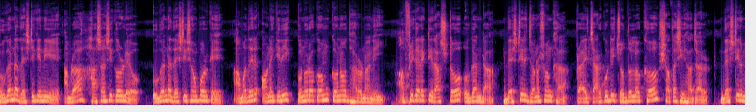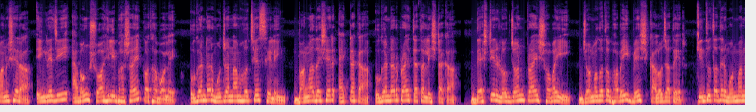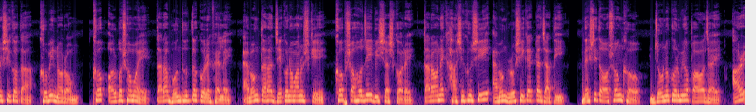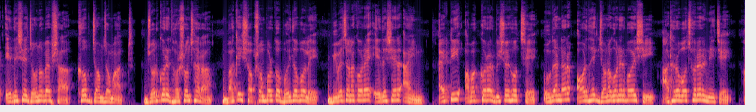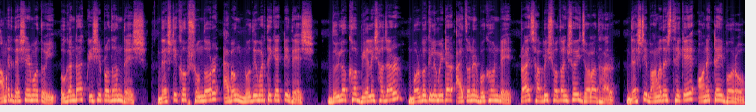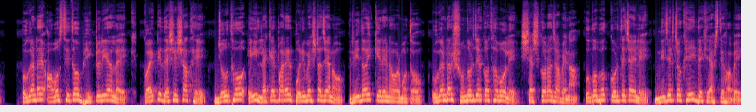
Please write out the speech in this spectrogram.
Uganda দেশটিকে নিয়ে আমরা হাসাহাসি করলেও উগান্ডা দেশটি সম্পর্কে আমাদের অনেকেরই কোনো রকম কোনো ধারণা নেই। আফ্রিকার একটি রাষ্ট্র, উগান্ডা, দেশটির জনসংখ্যা প্রায় চার কোটি চোদ্দ লক্ষ সাতাশি হাজার। দেশটির মানুষেরা ইংরেজি এবং সোয়াহিলি ভাষায় কথা বলে। উগান্ডার মুদ্রার নাম হচ্ছে সেলিং। বাংলাদেশের এক টাকা, উগান্ডার প্রায় তেতাল্লিশ টাকা। দেশটির লোকজন প্রায় সবাই জন্মগতভাবেই বেশ কালো জাতের। কিন্তু তাদের মন মানসিকতা খুবই নরম। খুব অল্প সময়ে তারা বন্ধুত্ব করে ফেলে এবং তারা যে কোনো মানুষকে খুব সহজেই বিশ্বাস করে। তারা অনেক হাসি খুশি এবং রসিক একটা জাতি। দেশটিতে অসংখ্য যৌনকর্মীও পাওয়া যায় আর এদেশে যৌন ব্যবসা খুব জমজমাট। জোর করে ধর্ষণ ছাড়া বাকি সব সম্পর্ক বৈধ বলে বিবেচনা করে এদেশের আইন। একটি অবাক করার বিষয় হচ্ছে, উগান্ডার অর্ধেক জনগণের বয়সী আঠারো বছরের নিচে। আমাদের দেশের মতোই, উগান্ডা কৃষি প্রধান দেশ। দেশটি খুব সুন্দর এবং নদীমাতৃক একটি দেশ। দুই লক্ষ বিয়াল্লিশ হাজার বর্গ কিলোমিটার আয়তনের ভূখণ্ডে প্রায় ছাব্বিশ শতাংশই জলাধার। দেশটি বাংলাদেশ থেকে অনেকটাই বড়। উগান্ডায় অবস্থিত ভিক্টোরিয়া লেক। কয়েকটি দেশের সাথে যৌথ এই লেকের পারের পরিবেশটা যেন হৃদয় কেড়ে নেওয়ার মতো। উগান্ডার সৌন্দর্যের কথা বলে শেষ করা যাবে না। উপভোগ করতে চাইলে নিজের চোখেই দেখে আসতে হবে।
